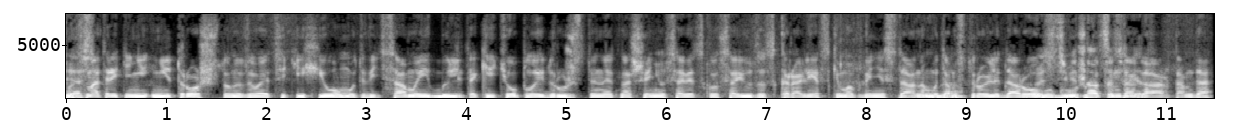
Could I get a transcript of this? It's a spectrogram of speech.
Вот Я... смотрите, не, не трожь, что называется, тихий омут, ведь самые были такие теплые дружественные отношения у Советского Союза с королевским Афганистаном, да. там строили дорогу, Кушка, Кандагар, лет. там, да,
